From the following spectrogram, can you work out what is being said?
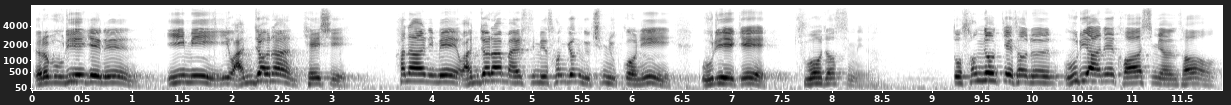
여러분 우리에게는 이미 이 완전한 계시 하나님의 완전한 말씀이 성경 66권이 우리에게 주어졌습니다. 또 성령께서는 우리 안에 거하시면서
